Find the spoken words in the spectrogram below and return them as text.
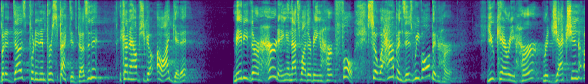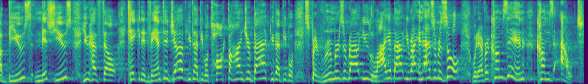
but it does put it in perspective, doesn't it? It kind of helps you go, oh, I get it. Maybe they're hurting and that's why they're being hurtful. So what happens is we've all been hurt. You carry hurt, rejection, abuse, misuse. You have felt taken advantage of. You've had people talk behind your back. You've had people spread rumors about you, lie about you, right? And as a result, whatever comes in comes out.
